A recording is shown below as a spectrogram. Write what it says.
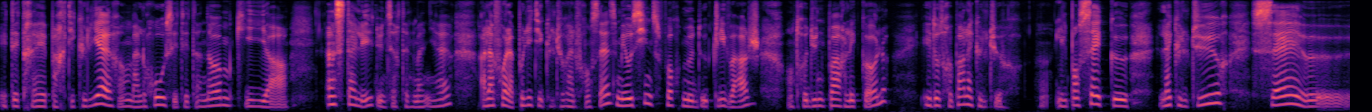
était très particulière. Hein. Malraux, c'était un homme qui a installé d'une certaine manière à la fois la politique culturelle française, mais aussi une forme de clivage entre d'une part l'école et d'autre part la culture. Il pensait que la culture, c'est euh,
